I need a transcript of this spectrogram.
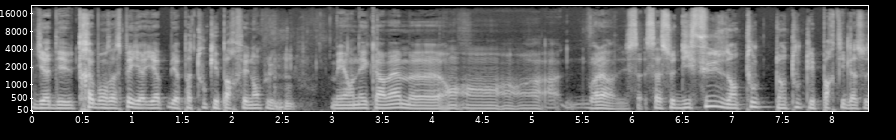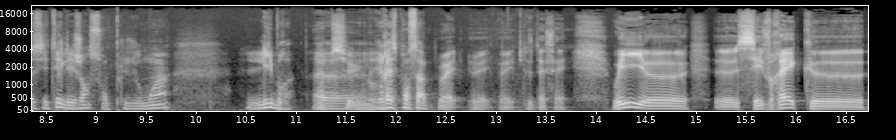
il y a des très bons aspects, il n'y a, pas tout qui est parfait non plus. Mm-hmm. mais on est quand même en, voilà, ça, se diffuse dans, dans toutes les parties de la société. Les gens sont plus ou moins libres euh, et responsables. Oui, oui, oui, tout à fait. Oui, euh, euh, c'est vrai que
